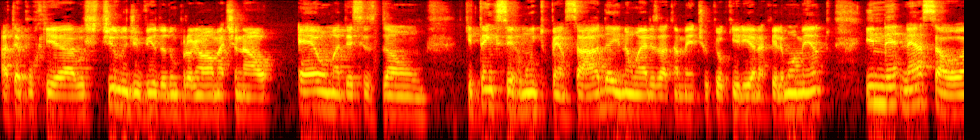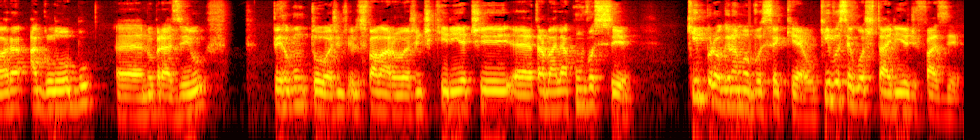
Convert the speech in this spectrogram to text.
até porque o estilo de vida de um programa matinal é uma decisão que tem que ser muito pensada e não era exatamente o que eu queria naquele momento. E nessa hora, a Globo, é, no Brasil, perguntou, gente, eles falaram, a gente queria te é, trabalhar com você que programa você quer, o que você gostaria de fazer.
